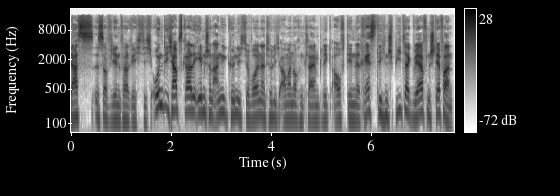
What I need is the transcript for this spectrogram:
Das ist auf jeden Fall richtig. Und ich habe es gerade eben schon angekündigt, wir wollen natürlich auch mal noch einen kleinen Blick auf den restlichen Spieltag werfen. Stefan,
